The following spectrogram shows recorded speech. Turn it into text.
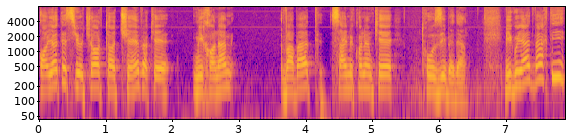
آیات 34 تا 40 را که می‌خوانم و بعد سعی می‌کنم که توضیح بدم. می‌گوید وقتی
